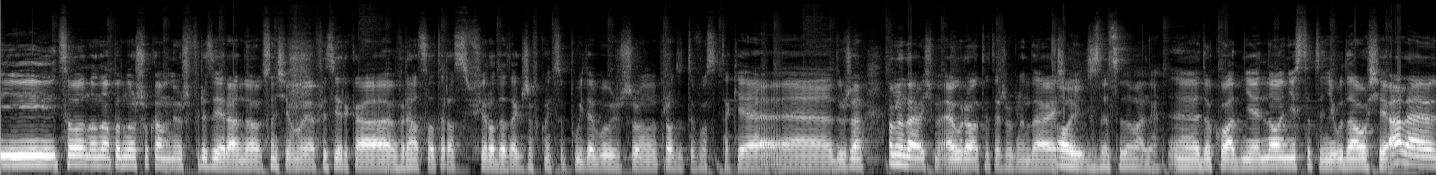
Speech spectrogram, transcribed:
I co, no na pewno szukam już fryzjera, no w sensie moja fryzjerka wraca teraz w środę, także w końcu pójdę, bo już mam naprawdę te włosy takie e, duże. Oglądaliśmy Euro, ty też oglądałeś. Oj, zdecydowanie. E, dokładnie, no niestety nie udało się, ale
